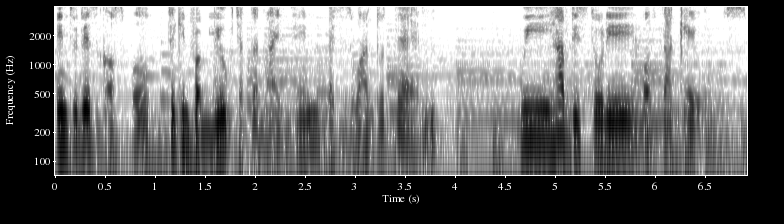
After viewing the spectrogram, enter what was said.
In today's Gospel, taken from Luke chapter 19, verses 1 to 10, we have the story of Zacchaeus,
